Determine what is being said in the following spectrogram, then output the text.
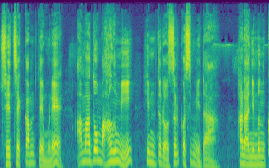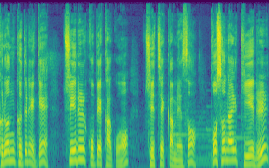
죄책감 때문에 아마도 마음이 힘들었을 것입니다. 하나님은 그런 그들에게 죄를 고백하고 죄책감에서 벗어날 기회를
